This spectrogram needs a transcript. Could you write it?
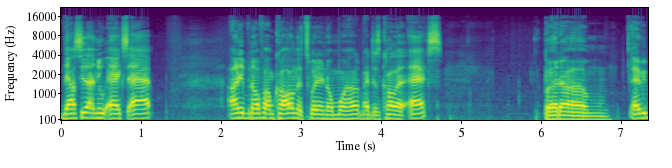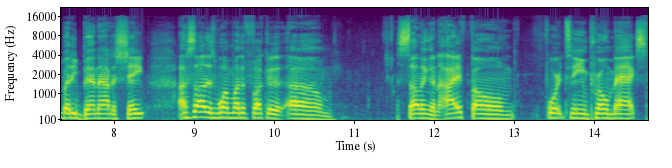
Y'all see that new X app? I don't even know if I'm calling it Twitter no more. I might just call it X. But um, everybody bent out of shape. I saw this one motherfucker um selling an iPhone 14 Pro Max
